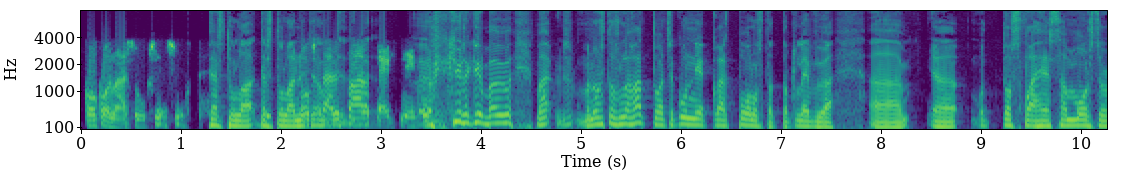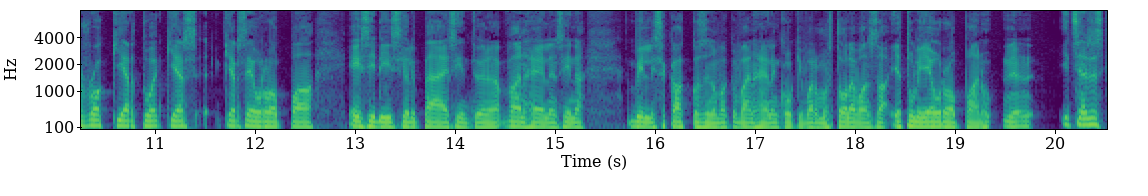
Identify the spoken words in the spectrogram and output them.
kokonaisuuksien suhteen. Tässä tullaan, tässä tullaan nyt... Onko nyt tarpeeksi? Niin kuin? kyllä, kyllä. Mä, mä, mä nostan sulle hattua, että sä kunniakkaasti puolustat tuota levyä. mutta tuossa vaiheessa Monster Rock kiertue, kiersi, kiersi Eurooppaa. ACDC oli pääesiintyjänä Van Halen siinä Billissä kakkosena, vaikka Van Halen koki varmasti olevansa, ja tuli Eurooppaan itse asiassa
